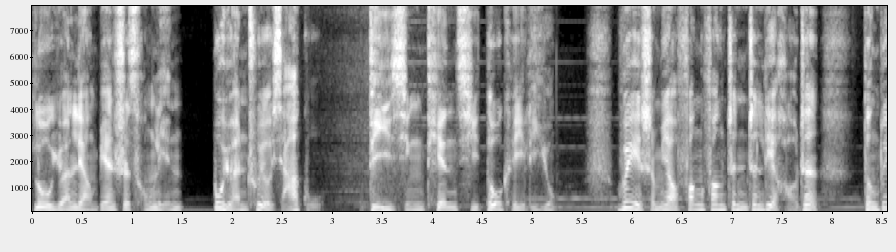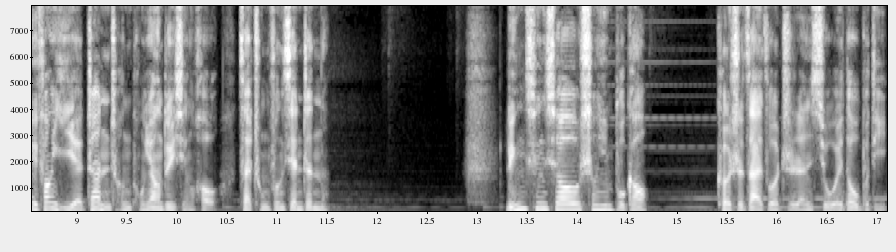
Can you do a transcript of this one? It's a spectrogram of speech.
路远两边是丛林，不远处有峡谷，地形天气都可以利用。为什么要方方阵阵列好阵？”等对方也站成同样队形后再冲锋陷阵呢？林青霄声音不高，可是在座之人修为都不低，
